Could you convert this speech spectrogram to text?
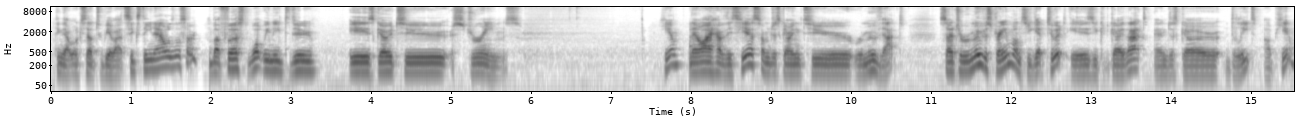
I think that works out to be about 16 hours or so. But first, what we need to do is go to streams. Here. Now I have this here, so I'm just going to remove that. So to remove a stream, once you get to it, is you could go that and just go delete up here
